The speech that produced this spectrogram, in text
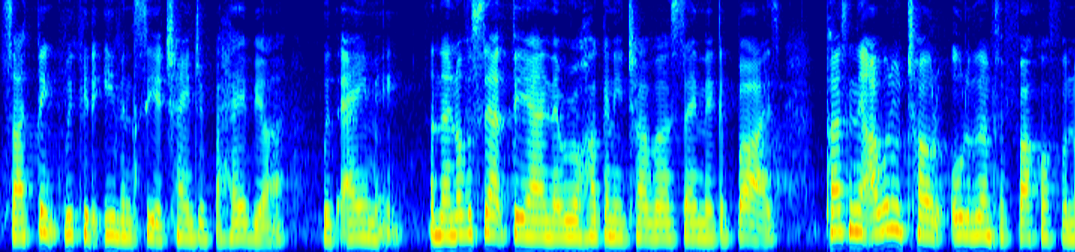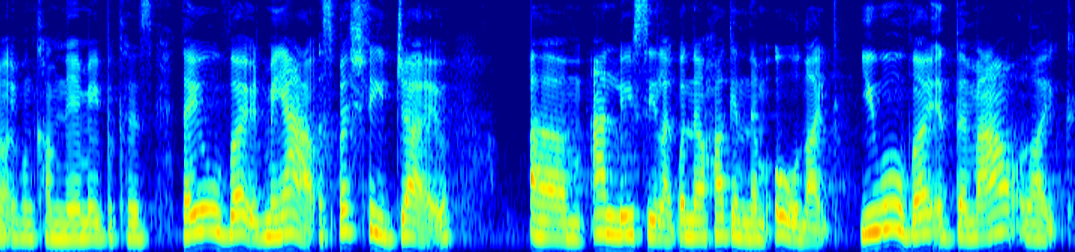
So I think we could even see a change of behavior with Amy. And then obviously at the end, they were all hugging each other, saying their goodbyes. Personally, I would have told all of them to fuck off or not even come near me because they all voted me out, especially Joe um, and Lucie. Like when they were hugging them all, like you all voted them out. Like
